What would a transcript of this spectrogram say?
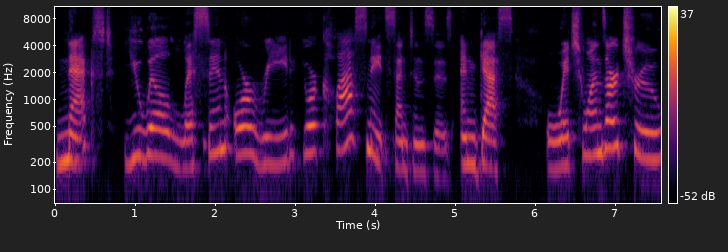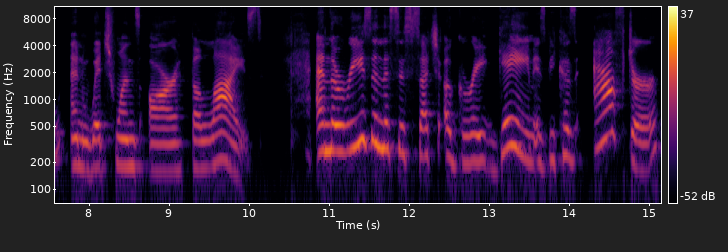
Next, you will listen or read your classmates' sentences and guess which ones are true and which ones are the lies. And the reason this is such a great game is because after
